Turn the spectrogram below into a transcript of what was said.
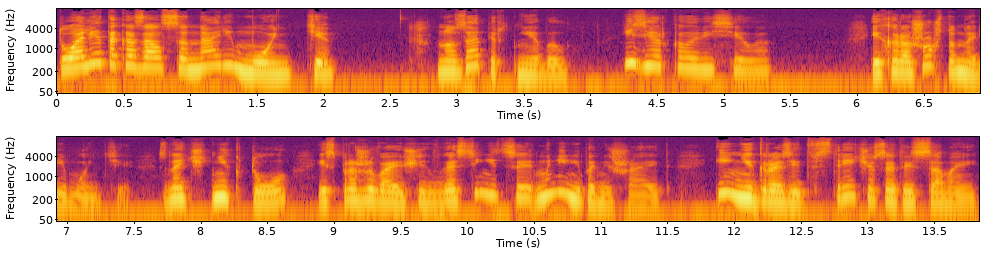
Туалет оказался на ремонте, но заперт не был, и зеркало висело. И хорошо, что на ремонте. Значит, никто из проживающих в гостинице мне не помешает и не грозит встреча с этой самой...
